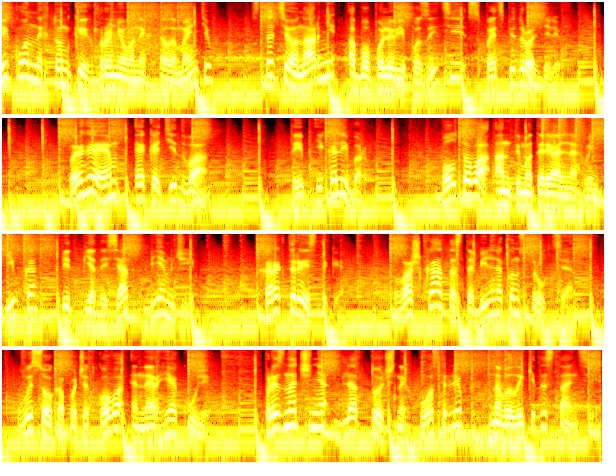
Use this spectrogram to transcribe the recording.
віконних тонких броньованих елементів, стаціонарні або польові позиції спецпідрозділів. ПГМ ЕКТ-2. Тип і калібр. Болтова антиматеріальна гвинтівка під 50 BMG. Характеристики: важка та стабільна конструкція, висока початкова енергія кулі, призначення для точних пострілів на великі дистанції,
